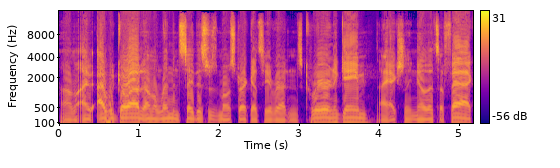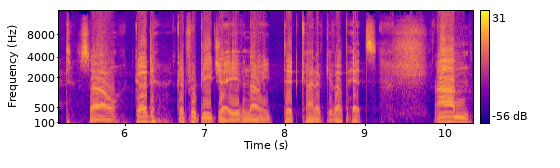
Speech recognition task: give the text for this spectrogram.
Um, I, I would go out on a limb and say this was the most strikeouts he ever had in his career in a game. I actually know that's a fact. So good, good for BJ, even though he did kind of give up hits. Um,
